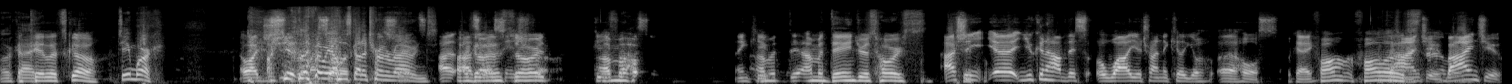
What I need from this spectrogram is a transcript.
Okay. Okay, let's go. Teamwork. Oh, I just shit, got we sword. almost gotta turn around. I, I I got a seen sword. shot. Can you I'm a throw ho- it? Thank you. I'm a da- I'm a dangerous horse. Actually, uh, you can have this while you're trying to kill your uh, horse. Okay. Follow, follow. Behind you. Behind you.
